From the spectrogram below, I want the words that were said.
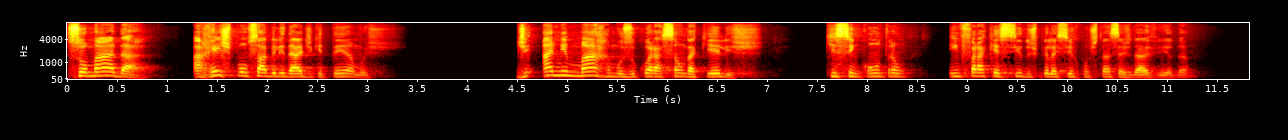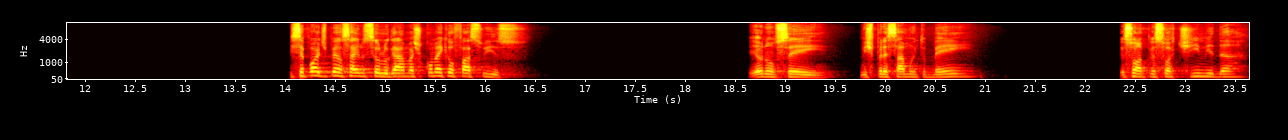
somada à responsabilidade que temos de animarmos o coração daqueles que se encontram enfraquecidos pelas circunstâncias da vida. E você pode pensar aí no seu lugar, mas como é que eu faço isso? Eu não sei me expressar muito bem. Eu sou uma pessoa tímida.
